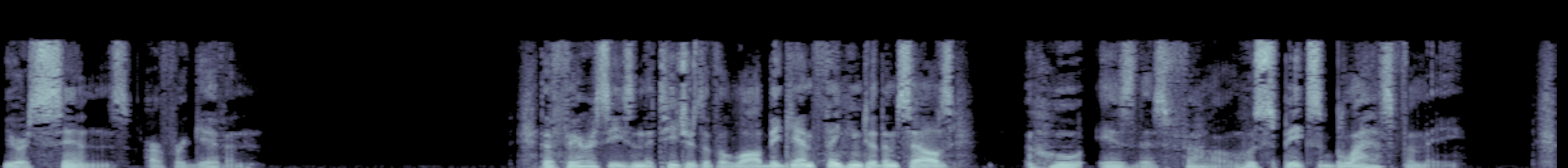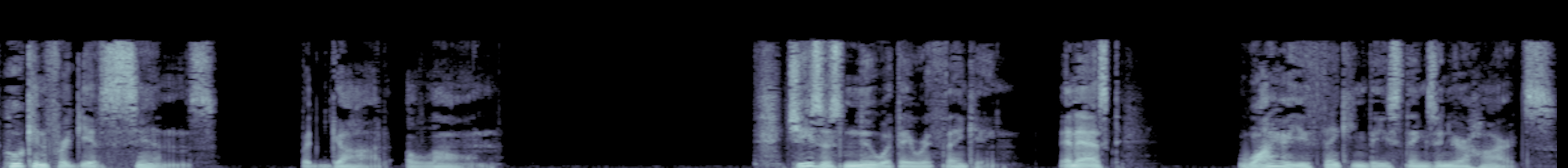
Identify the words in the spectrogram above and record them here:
your sins are forgiven the pharisees and the teachers of the law began thinking to themselves who is this fellow who speaks blasphemy? Who can forgive sins but god alone? Jesus knew what they were thinking and asked why are you thinking these things in your hearts?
